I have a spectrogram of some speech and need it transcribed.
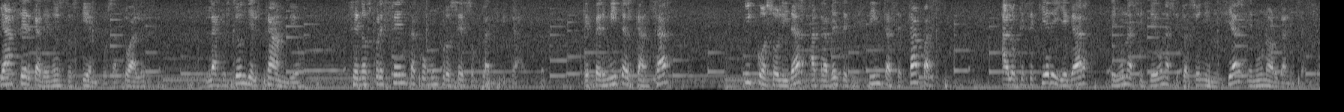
ya cerca de nuestros tiempos actuales, la gestión del cambio se nos presenta como un proceso planificado que permite alcanzar y consolidar a través de distintas etapas a lo que se quiere llegar en una, de una situación inicial en una organización.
